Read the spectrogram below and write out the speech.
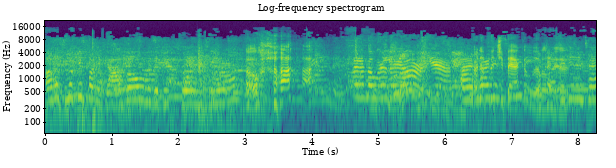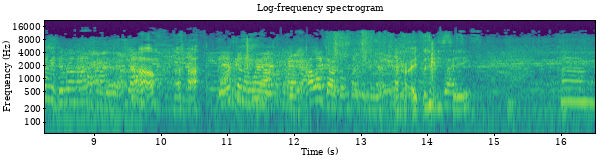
I was looking for the goggle with the big four and zero. Oh. I don't know where they are. Yeah. I'm gonna put you back a little They bit. didn't have it. They ran out of it. Oh. I was gonna wear it. I like goggles. All right. Let me see. Um,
